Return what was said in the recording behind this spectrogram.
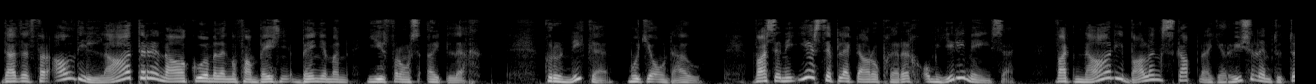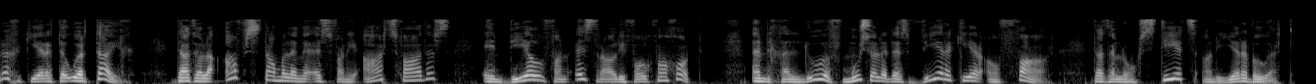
dat dit veral die latere nakommelinge van Benjamin hier vir ons uitlig. Kronieke, moet jy onthou, was in die eerste plek daarop gerig om hierdie mense wat na die ballingskap na Jerusalem toe teruggekeer het te oortuig dat hulle afstammelinge is van die aardsvaders en deel van Israel die volk van God. In geloof moes hulle dus weer 'n keer aanvaar dat hulle nog steeds aan die Here behoort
